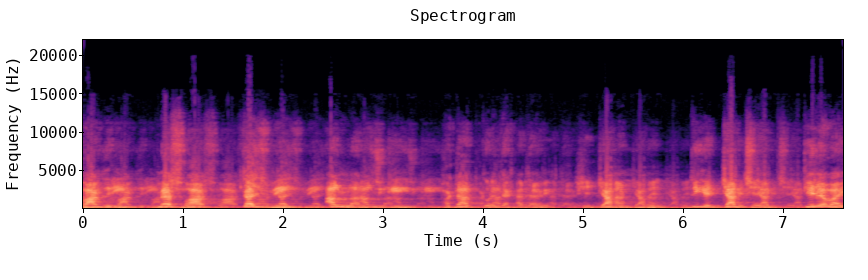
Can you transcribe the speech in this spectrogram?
পাগড়ি মেসওয়াক তাসবিহ আল্লাহর জিকির হঠাৎ করে দেখা যাবে সে জাহান্নামের দিকে যাচ্ছে। কিরে ভাই?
